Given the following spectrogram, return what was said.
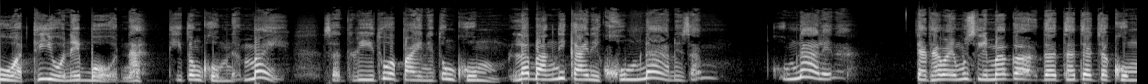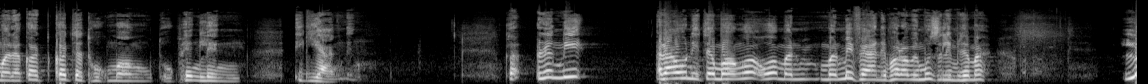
บวชที่อยู่ในโบสถ์นะที่ต้องคุมนะไม่สตรีทั่วไปเนี่ยต้องคุม และบางนิกายเนี่ยคุมหน้าด้วยซ้ำคุมหน้าเลยนะ แต่ทำไมมุสลิมก็ถ้าจะจะคุมมาแล้วก็ก็จะถูกมองถูกเพ่งเล็งอีกอย่างหนึ่งก็เรื่องนี้ เรานี่จะมองว่าว่ามันมันไม่แฟร์เนี่ยเพราะเราเป็นมุสลิมใช่ไหมโล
